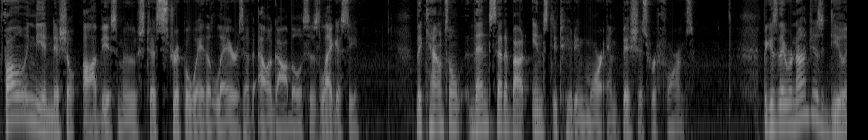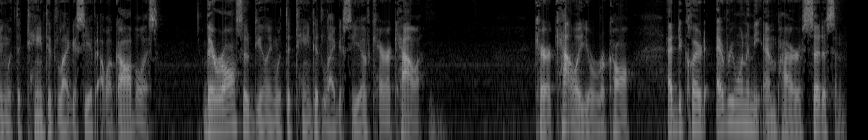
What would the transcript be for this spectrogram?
Following the initial obvious moves to strip away the layers of Elagabalus's legacy, the council then set about instituting more ambitious reforms. Because they were not just dealing with the tainted legacy of Elagabalus, they were also dealing with the tainted legacy of Caracalla. Caracalla, you'll recall, had declared everyone in the empire a citizen,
